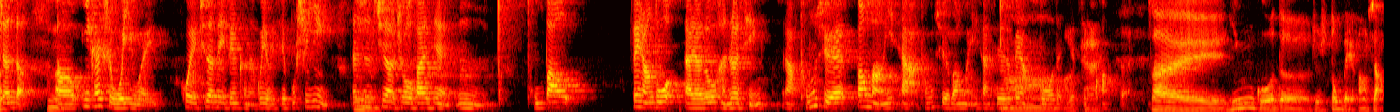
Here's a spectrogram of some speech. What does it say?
真的，呃，一开始我以为会去到那边可能会有一些不适应，但是去到之后发现，嗯，同胞非常多，大家都很热情啊，同学帮忙一下，同学帮忙一下，其实是非常多的一个情况。对，在英国的就是东北方向，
